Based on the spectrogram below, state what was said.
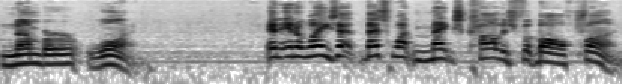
number one. And in a way, that, that's what makes college football fun,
